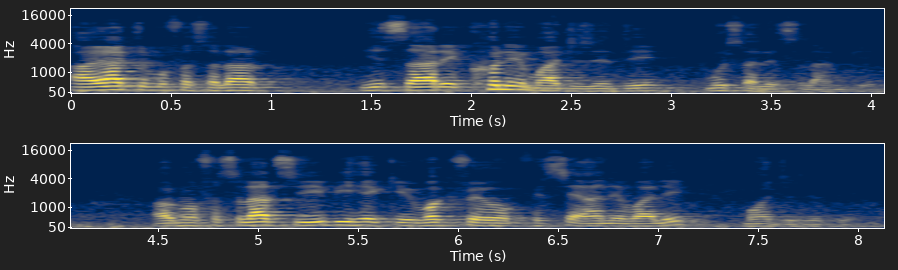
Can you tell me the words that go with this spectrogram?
آیات مفصلات، یہ سارے کھلے معجزے تھے موسیٰ علیہ السلام کے۔ اور مفصلات سے یہ بھی ہے کہ وقفے وقفے سے آنے والے معجزے تھے۔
